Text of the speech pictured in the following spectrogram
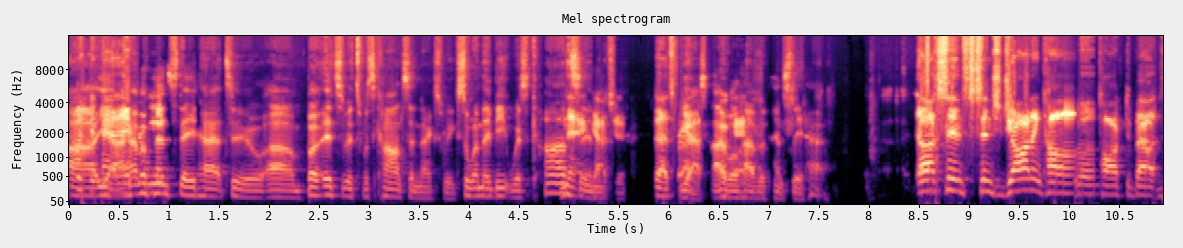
Uh, yeah, I have a Penn State hat too, um, but it's it's Wisconsin next week. So when they beat Wisconsin, nah, gotcha. That's right. Yes, I okay. will have the Penn State hat. Uh, since since John and Colin talked about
